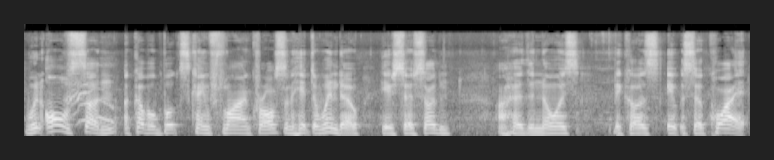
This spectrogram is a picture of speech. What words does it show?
when all of a sudden a couple books came flying across and hit the window. It was so sudden. I heard the noise because it was so quiet.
